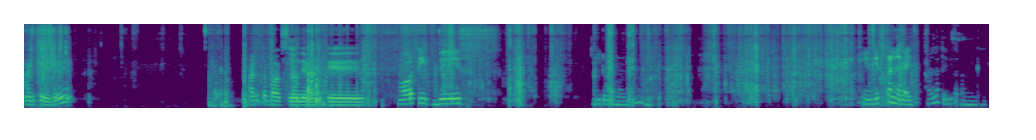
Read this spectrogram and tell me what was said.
அடுத்து வந்து அடுத்த பாக்ஸில் வந்து என்ன இருக்குது வாட் இஸ் திஸ் இது கெஸ் பண்ணுங்க கைஸ் நல்லா பண்ணுங்க. guys.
